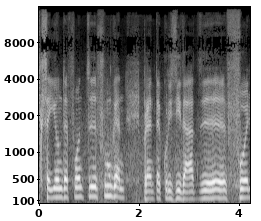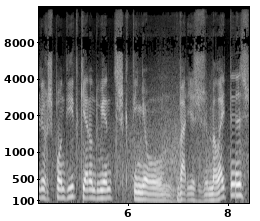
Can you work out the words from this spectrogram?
que saíam da fonte fumegando. Perante a curiosidade, foi-lhe respondido que eram doentes que tinham várias maleitas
